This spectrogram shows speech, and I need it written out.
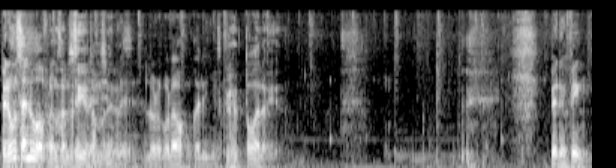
Pero un saludo a Franco. Un saludo, sí, de todas maneras. Lo recordamos con cariño. Toda la vida. Pero en fin,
